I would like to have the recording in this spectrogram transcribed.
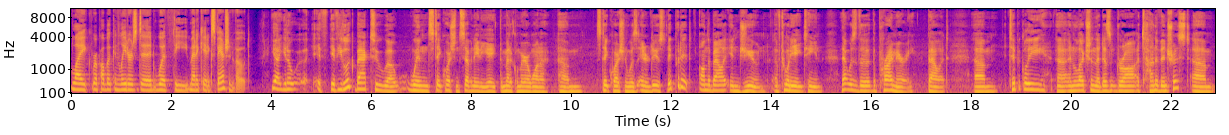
like Republican leaders did with the Medicaid expansion vote. Yeah, you know, if if you look back to uh, when State Question 788, the medical marijuana um, state question was introduced, they put it on the ballot in June of 2018. That was the the primary ballot. Um, typically, uh, an election that doesn't draw a ton of interest. Um,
